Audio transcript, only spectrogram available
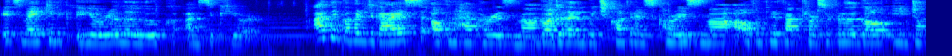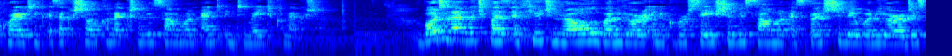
It's making you really look insecure. I think confident guys often have charisma. Body language, confidence, charisma are often three factors that really go into creating a sexual connection with someone and intimate connection. Body language plays a huge role when you're in a conversation with someone, especially when you're just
